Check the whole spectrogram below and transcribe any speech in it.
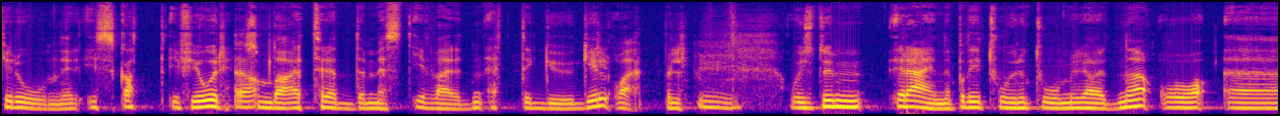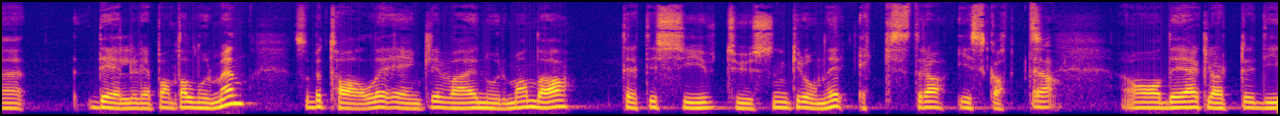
kroner i skatt i fjor, ja. som da er tredje mest i verden etter Google og Apple. Mm. Og Hvis du regner på de 202 milliardene og eh, deler det på antall nordmenn, så betaler egentlig hver nordmann da 37 000 kroner ekstra i skatt. Ja. Og det er klart, de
